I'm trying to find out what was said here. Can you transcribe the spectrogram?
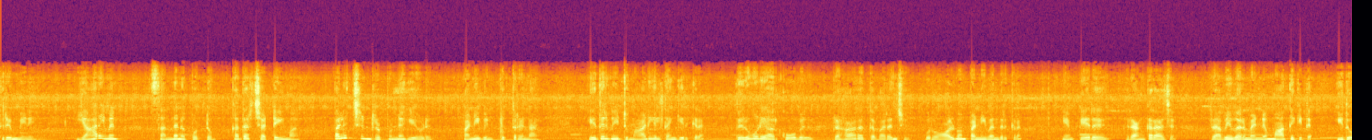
திரும்பினேன். யார் இவன்? சந்தன பொட்டும் கதர் சட்டையுமாய் பளிச்சென்ற புன்னகையோடு பணிவின் புத்திரனாய் எதிர் வீட்டு மாடியில் தங்கியிருக்கிறேன். பெருவுடையார் கோவில் பிரகாரத்தை வரைஞ்சி ஒரு ஆல்பம் பண்ணி வந்திருக்கிறேன். என் பேர் ரங்கராஜன். ரவிவர்மன்னு மாற்றிக்கிட்டேன் இதோ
